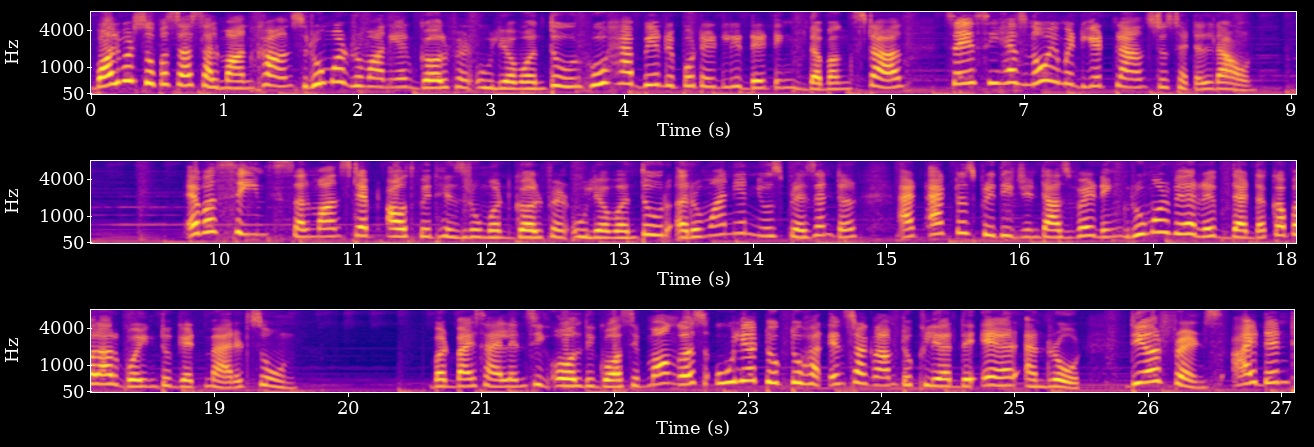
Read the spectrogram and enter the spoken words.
Bollywood superstar Salman Khan's rumored Romanian girlfriend Iulia Vantur, who have been reportedly dating Dabangg stars, says he has no immediate plans to settle down. Ever since Salman stepped out with his rumored girlfriend Iulia Vantur, a Romanian news presenter, at actress Preity Zinta's wedding, rumors were rife that the couple are going to get married soon. But by silencing all the gossip mongers, Iulia took to her Instagram to clear the air and wrote, Dear friends, I didn't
